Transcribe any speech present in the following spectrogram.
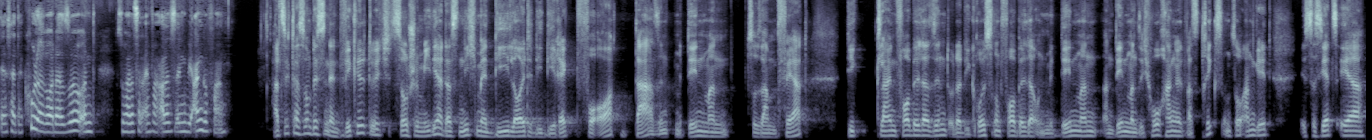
der ist halt der coolere oder so. Und so hat es halt einfach alles irgendwie angefangen. Hat sich das so ein bisschen entwickelt durch Social Media, dass nicht mehr die Leute, die direkt vor Ort da sind, mit denen man zusammen fährt, die kleinen Vorbilder sind oder die größeren Vorbilder und mit denen man, an denen man sich hochhangelt, was Tricks und so angeht? Ist es jetzt eher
